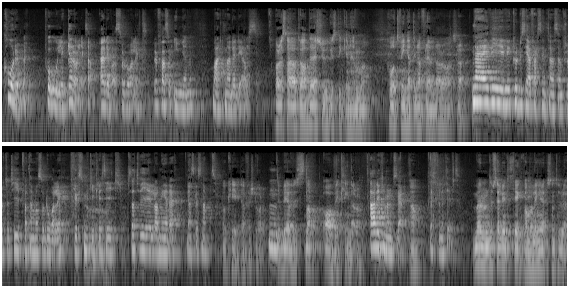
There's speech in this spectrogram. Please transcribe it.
korv på olika då liksom. Ja, det var så dåligt. Det fanns ju ingen marknad i det alls. Var det så här att du hade 20 stycken hemma? Påtvingat dina föräldrar och sådär? Nej, vi, vi producerade faktiskt inte ens en prototyp för att den var så dålig. Fick så mycket kritik. Så att vi la ner det ganska snabbt. Okej, okay, jag förstår. Mm. Det blev snabb avveckling där då? Ja, det kan man nog säga. Ja. Definitivt. Men du säljer inte stekpannor längre, som tur är.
